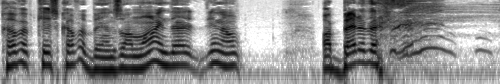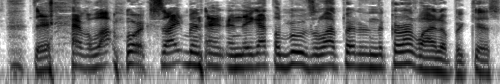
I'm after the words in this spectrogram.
cover Kiss cover bands online that you know are better than they have a lot more excitement and, and they got the moves a lot better than the current lineup at Kiss.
